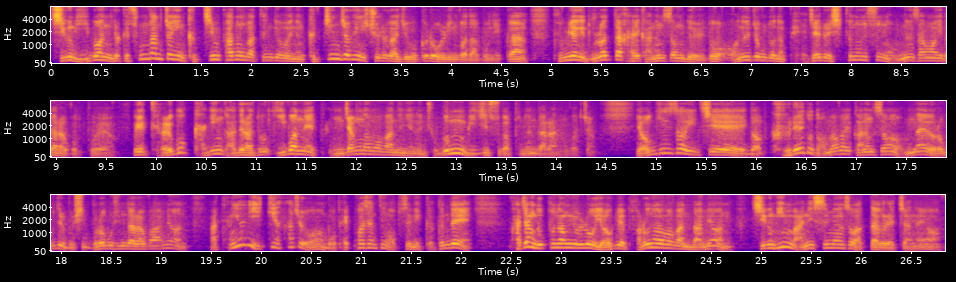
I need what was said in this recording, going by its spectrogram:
지금 이번 이렇게 순간적인 급진 파동 같은 경우에는 급진적인 이슈를 가지고 끌어올린 거다 보니까 분명히 눌렀다 갈 가능성들도 어느 정도는 배제를 시켜놓을 수는 없는 상황이다라고 보여요. 그게 결국 가긴 가더라도 이번에 당장 넘어가느냐는 조금 미지수가 붙는다라는 거죠. 여기서 이제 너, 그래도 넘어갈 가능성은 없나요? 여러분들이 물어보신다라고 하면 아 당연히 있긴 하죠. 뭐 100%는 없으니까. 근데 가장 높은 확률 로 여기에 바로 넘어간다면 지금 힘 많이 쓰면서 왔다 그랬잖아요.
